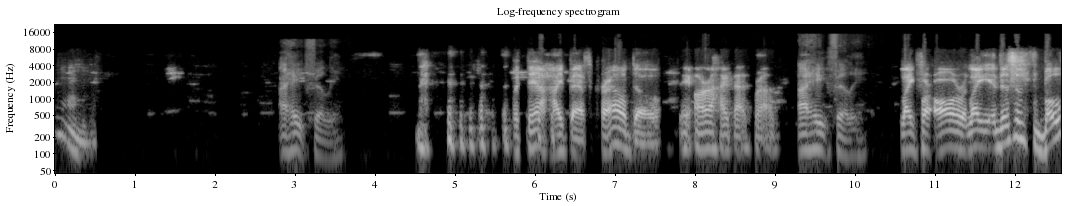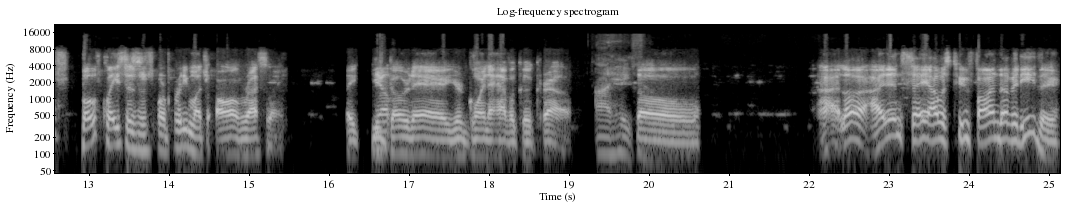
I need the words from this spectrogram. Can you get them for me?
Hmm. I hate Philly. But they're a hype ass crowd though. They are a hype ass crowd. I hate Philly. Like for all like this is both both places is for pretty much all wrestling. Like you Yep. go there, you're going to have a good crowd. I hate. So I look, I didn't say I was too fond of it either.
